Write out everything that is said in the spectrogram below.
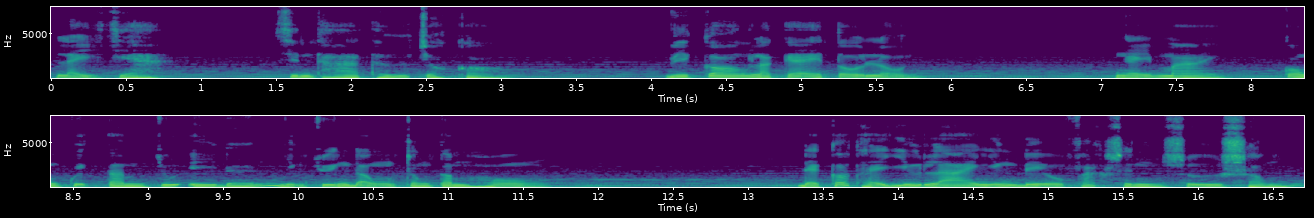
Lạy cha, xin tha thứ cho con. Vì con là kẻ tội lỗi. Ngày mai, con quyết tâm chú ý đến những chuyển động trong tâm hồn, để có thể giữ lại những điều phát sinh sự sống.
